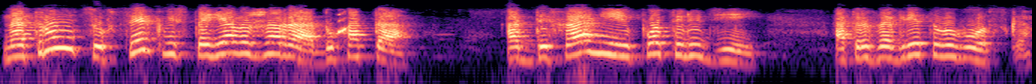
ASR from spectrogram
На Троицу в церкви стояла жара, духота — от дыхания и пота людей, от разогретого воска.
